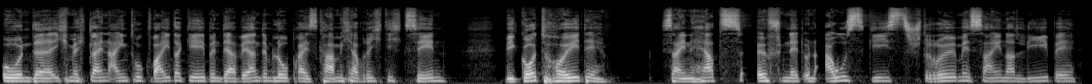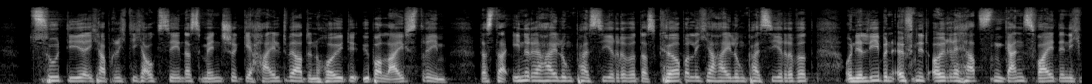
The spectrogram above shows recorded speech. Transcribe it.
Und äh, ich möchte einen Eindruck weitergeben, der während dem Lobpreis kam. Ich habe richtig gesehen, wie Gott heute sein Herz öffnet und ausgießt Ströme seiner Liebe zu dir. Ich habe richtig auch gesehen, dass Menschen geheilt werden heute über Livestream, dass da innere Heilung passieren wird, dass körperliche Heilung passieren wird. Und ihr Lieben, öffnet eure Herzen ganz weit, denn ich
